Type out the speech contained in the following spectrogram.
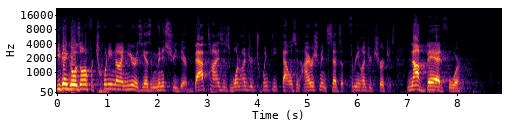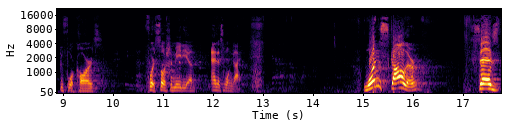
He then goes on for 29 years. He has a ministry there, baptizes 120,000 Irishmen, sets up 300 churches. Not bad for before cars, for social media, and it's one guy. One scholar says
